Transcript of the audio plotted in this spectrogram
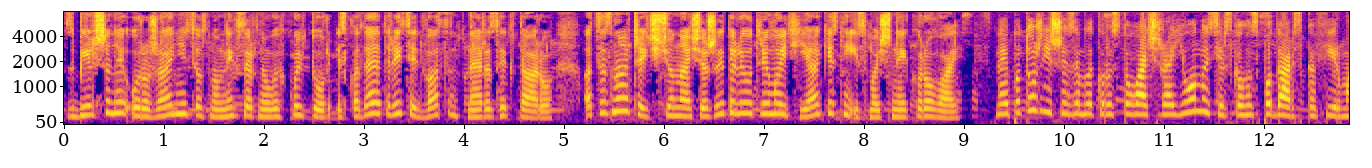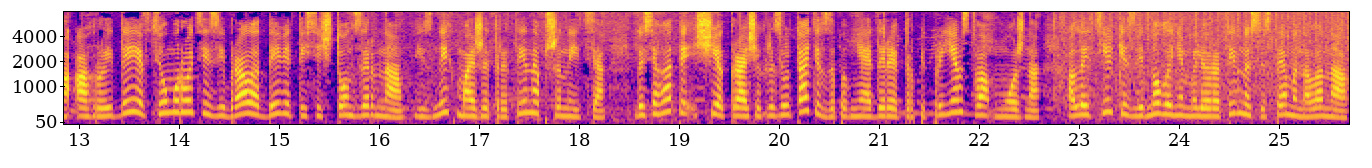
Збільшений урожайність основних зернових культур і складає 32 центнери з гектару. А це значить, що наші жителі отримають якісний і смачний коровай. Найпотужніший землекористувач району, сільськогосподарська фірма «Агроідея» в цьому році зібрала 9 тисяч тонн зерна. Із них майже третина – пшениця. Досягати ще кращих результатів, запевняє директор підприємства, можна, але тільки з відновленням меліоративної системи на ланах.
